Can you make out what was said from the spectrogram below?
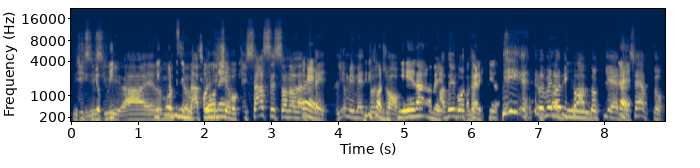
dici, sì, sì, sì, ah, ero emozionato. Poi dicevo, chissà se sono all'altezza. Eh, Io mi metto in gioco. Chi era? Vabbè, Avevo tre... Chi era? Sì, me lo ricordo chi era, eh. certo.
